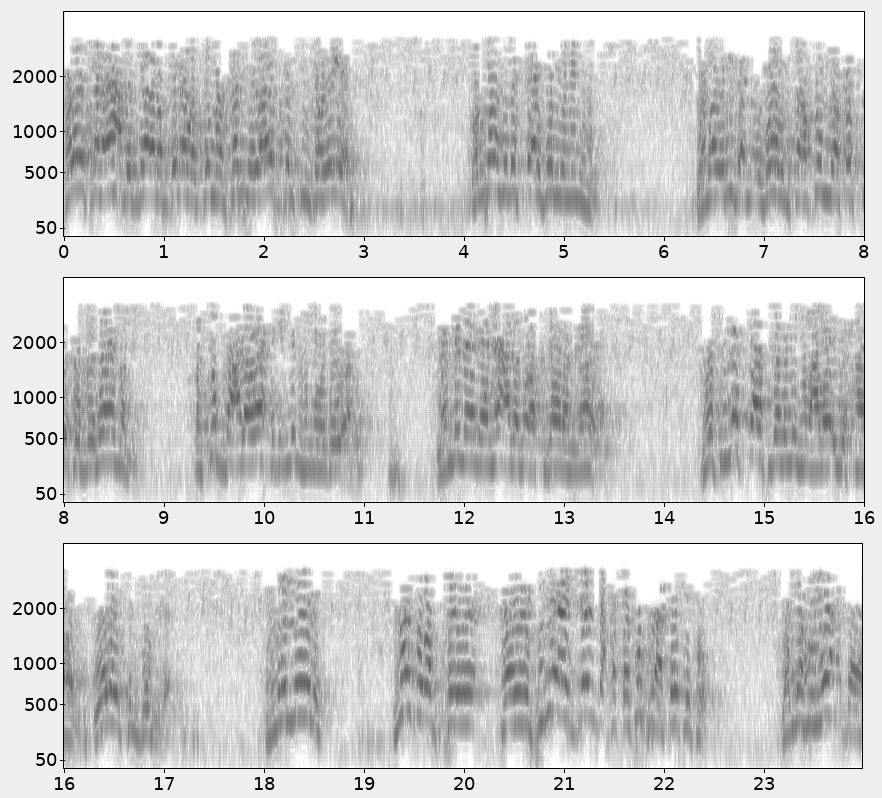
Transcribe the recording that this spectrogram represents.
خلاص أنا أعبد بقى ربنا واصوم واصلي وادخل في زاوية. والله لست اذل منهم. ولا أريد أن اضايق فأقول لا تصلح غلاما فصب على واحد منهم وضوءه. لأننا لا نعلم أقدار الناس. لكن لست أفضل منهم على أي حال ولا في الجملة. الامام مالك يضرب ثلاثمائة جلدة حتى تخلع كتفه لأنه يأبى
